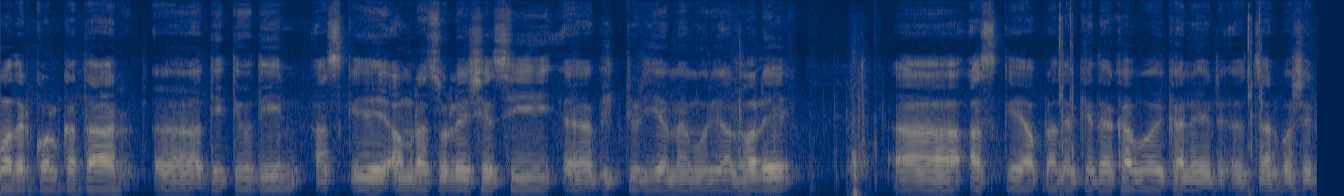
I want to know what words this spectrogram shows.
আমাদের কলকাতার দ্বিতীয় দিন। আজকে আমরা চলে এসেছি ভিক্টোরিয়া মেমোরিয়াল হলে। আজকে আপনাদেরকে দেখাবো এখানের চারপাশের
